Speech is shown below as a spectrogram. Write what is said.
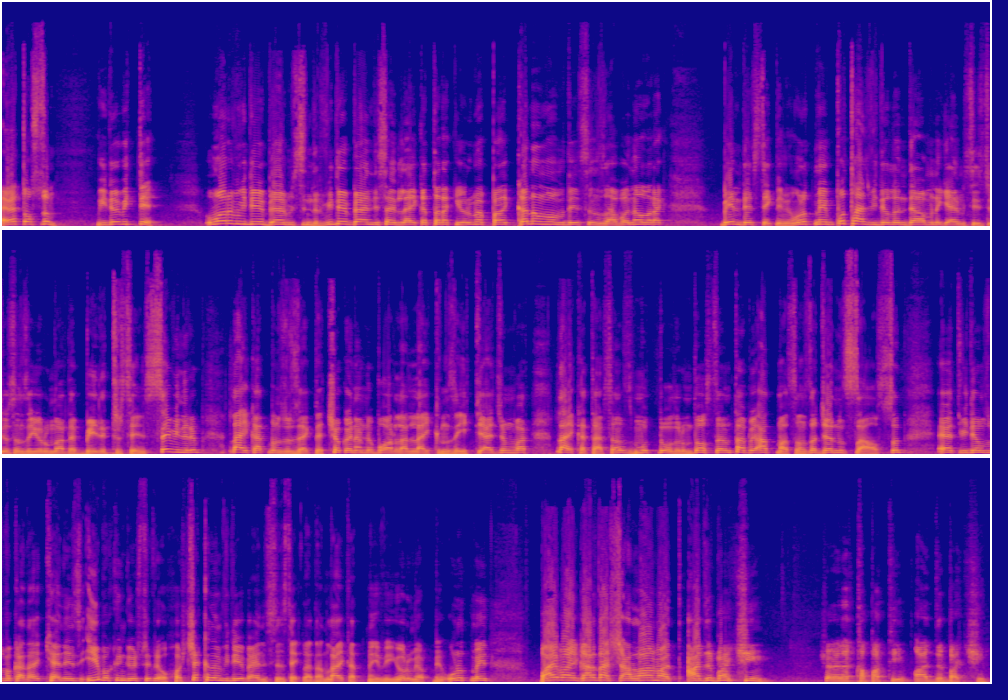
Evet dostum. Video bitti. Umarım videoyu beğenmişsindir. Videoyu beğendiysen like atarak, yorum yaparak, kanalıma mı değilseniz abone olarak beni desteklemeyi unutmayın. Bu tarz videoların devamını gelmesini istiyorsanız da yorumlarda belirtirseniz sevinirim. Like atmanız özellikle çok önemli. Bu aralar like'ınıza ihtiyacım var. Like atarsanız mutlu olurum dostlarım. Tabii atmazsanız da canınız sağ olsun. Evet videomuz bu kadar. Kendinize iyi bakın. Görüşmek üzere. Hoşçakalın. Videoyu beğendiyseniz tekrardan like atmayı ve yorum yapmayı unutmayın. Bay bay kardeş. Allah'a emanet. Hadi bakayım. Şöyle kapatayım. Hadi bakayım.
